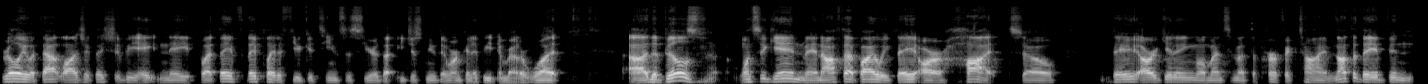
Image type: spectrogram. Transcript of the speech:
really, with that logic, they should be eight and eight. But they've they played a few good teams this year that you just knew they weren't going to beat no matter what. Uh, the Bills, once again, man, off that bye week, they are hot. So they are getting momentum at the perfect time. Not that they've been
